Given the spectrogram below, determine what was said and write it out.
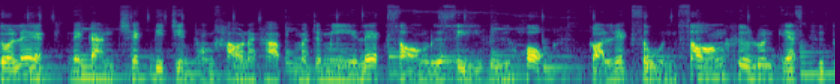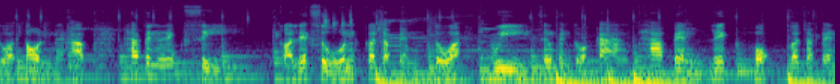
ตัวเลขในการเช็คดิจิตของเขานะครับ มันจะมีเลข 2 หรือ 4 หรือ 6 ก่อนเลข 0 2 คือรุ่น S คือตัวต้นนะครับ ถ้าเป็นเลข 4 ก่อนเลข 0 ก็จะเป็นตัว V ซึ่งเป็นตัวกลาง ถ้าเป็นเลข 6 ก็จะเป็น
